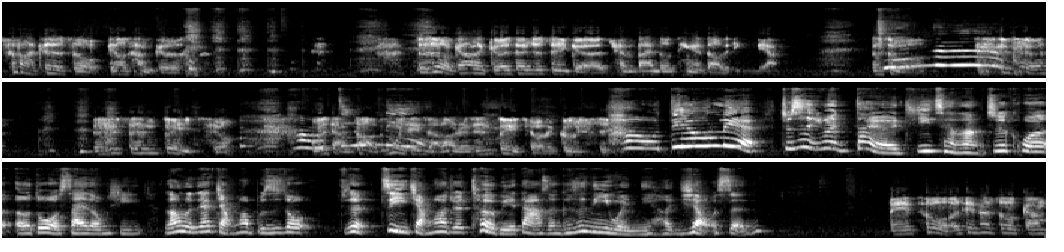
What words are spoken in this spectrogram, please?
书法课的时候不要唱歌。就是我刚刚的歌声就是一个全班都听得到的音量。那是我。人生最糗，我想到目前找到人生最糗的故事，好丢脸！就是因为戴耳机常常就是或耳朵塞东西，然后人家讲话不是都就是自己讲话觉得特别大声，可是你以为你很小声？没错，而且那时候刚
